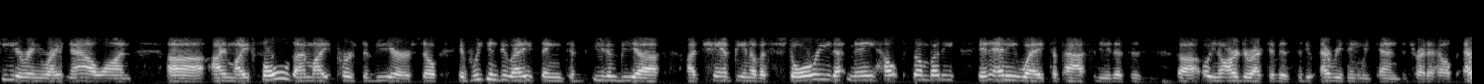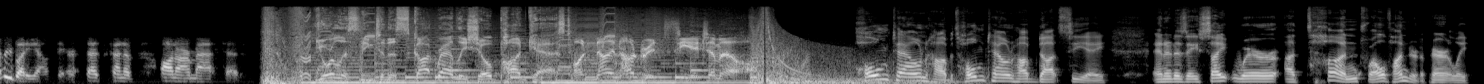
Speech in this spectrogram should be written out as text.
teetering right now on, uh, I might fold, I might persevere. So if we can do anything to even be a, a champion of a story that may help somebody in any way capacity, this is, uh, you know, our directive is to do everything we can to try to help everybody out there. That's kind of on our masthead. You're listening to the Scott Radley Show podcast on 900 CHML. Hometown Hub. It's hometownhub.ca. And it is a site where a ton, 1,200 apparently,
